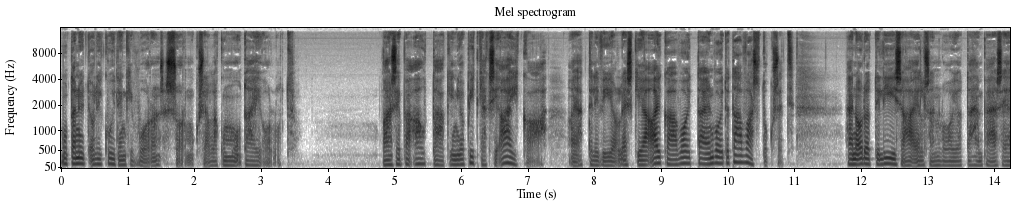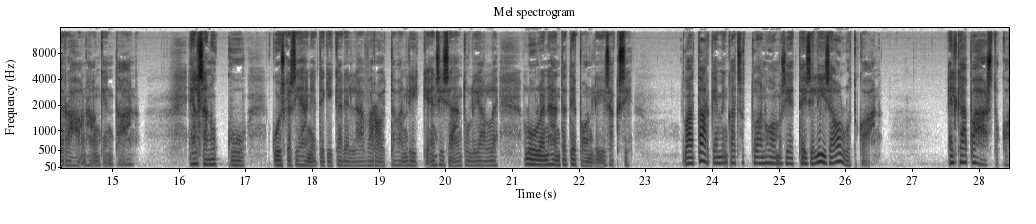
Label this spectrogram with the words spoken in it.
mutta nyt oli kuitenkin vuoronsa sormuksella, kun muuta ei ollut. Vaan sepä auttaakin jo pitkäksi aikaa, ajatteli Violleski, ja aikaa voittaen voitetaan vastukset. Hän odotti Liisaa Elsan luo, jotta hän pääsee rahan hankentaan. Elsa nukkuu, kuiskasi hän ja teki kädellään varoittavan liikkeen sisään tulijalle. Luulen häntä Tepon Liisaksi – vaan tarkemmin katsottuaan huomasi, ettei se Liisa ollutkaan. Elkää pahastuko.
